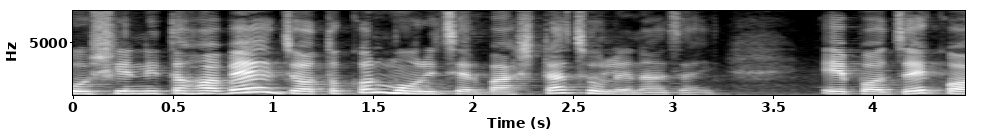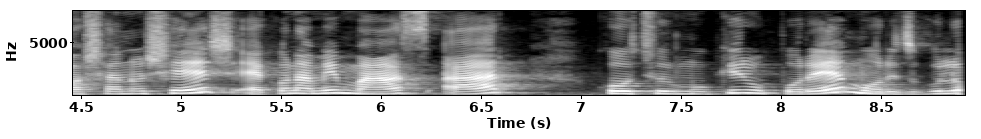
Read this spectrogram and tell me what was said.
কষিয়ে নিতে হবে যতক্ষণ মরিচের বাসটা চলে না যায়। এ পর্যায়ে কষানো শেষ। এখন আমি মাছ আর কচুর মুখির উপরে মরিচগুলো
